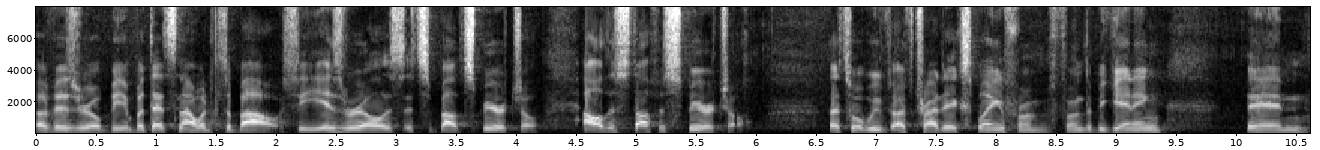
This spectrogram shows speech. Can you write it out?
of Israel being, but that's not what it's about. See, Israel is, it's about spiritual. All this stuff is spiritual. That's what we've, I've tried to explain from, from the beginning. And,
